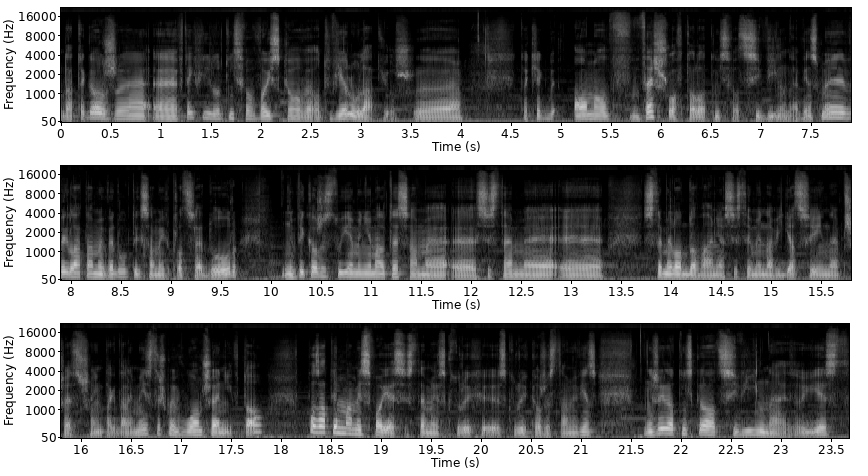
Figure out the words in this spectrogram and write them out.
Dlatego, że e, w tej chwili lotnictwo wojskowe od wielu lat już e, tak jakby ono weszło w to lotnictwo cywilne, więc my wylatamy według tych samych procedur, wykorzystujemy niemal te same e, systemy, systemy lądowania, systemy nawigacyjne, przestrzeń i tak. My jesteśmy włączeni w to, poza tym mamy swoje systemy, z których, z których korzystamy, więc jeżeli lotnisko cywilne jest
